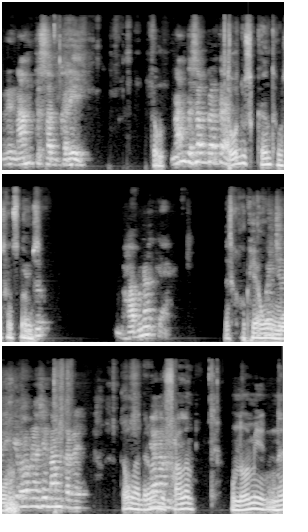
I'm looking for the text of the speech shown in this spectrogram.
नाम तो सब करे Então, नाम तो सब करता है todos cantam os santos nomes. किंतु भावना क्या है Mas qual que é o. कोई चोरी की भावना से नाम कर रहे हैं। Então, o ladrão Que ele nome? fala o nome, né?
